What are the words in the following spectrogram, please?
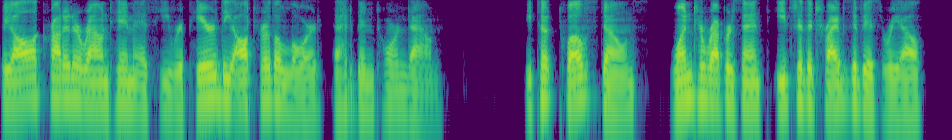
They all crowded around him as he repaired the altar of the Lord that had been torn down. He took twelve stones, one to represent each of the tribes of Israel,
